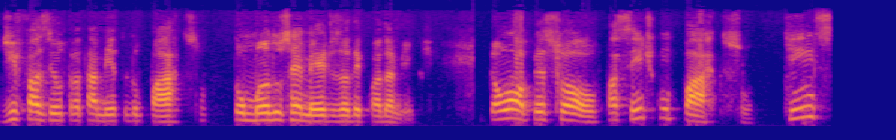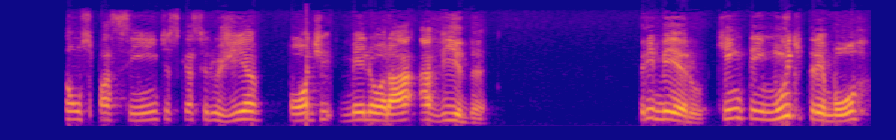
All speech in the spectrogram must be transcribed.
de fazer o tratamento do Parkinson tomando os remédios adequadamente. Então, ó, pessoal, paciente com Parkinson, quem são os pacientes que a cirurgia pode melhorar a vida? Primeiro, quem tem muito tremor.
